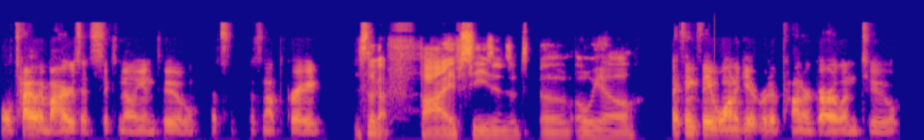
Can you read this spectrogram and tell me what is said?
Well, Tyler Myers at six million too. That's that's not great. They still got five seasons of, of OEL. I think they want to get rid of Conor Garland too.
